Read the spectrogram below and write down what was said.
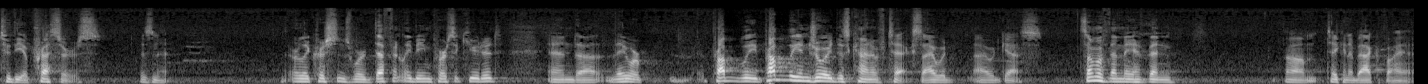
to the oppressors, isn't it? The early Christians were definitely being persecuted, and uh, they were probably, probably enjoyed this kind of text, I would, I would guess. Some of them may have been um, taken aback by it.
